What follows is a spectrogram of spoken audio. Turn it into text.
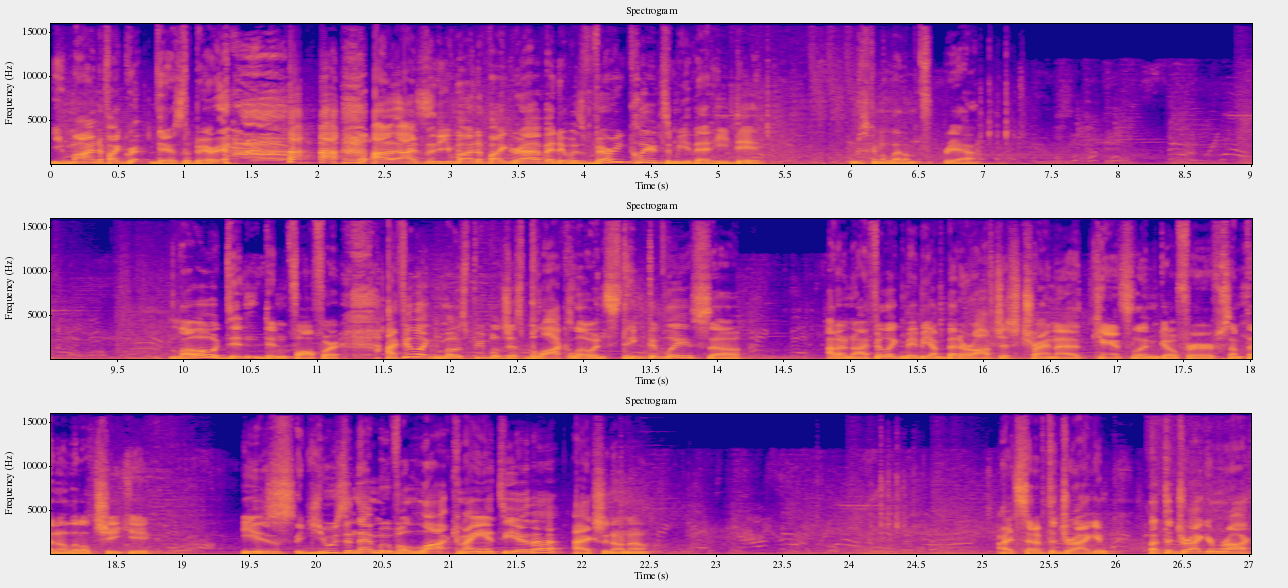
you mind if I grab? There's the barrier. I, I said, you mind if I grab? And it was very clear to me that he did. I'm just going to let him, yeah low didn't didn't fall for it. I feel like most people just block low instinctively, so I don't know. I feel like maybe I'm better off just trying to cancel it and go for something a little cheeky. He is using that move a lot. Can I anti-air that? I actually don't know. All right, set up the dragon. Let the dragon rock.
